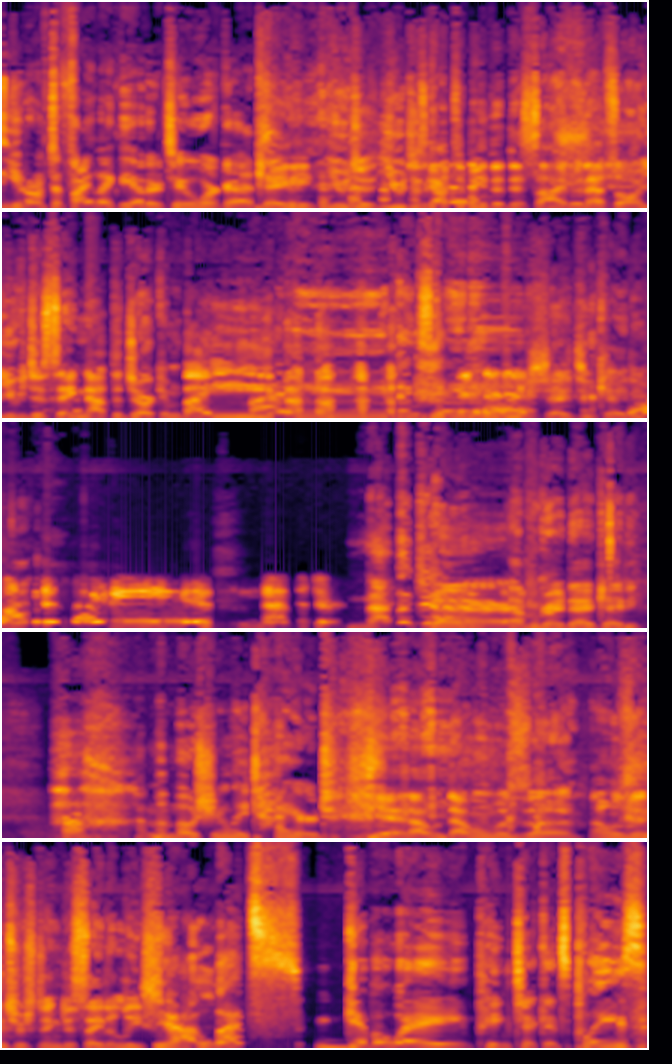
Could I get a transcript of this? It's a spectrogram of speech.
you don't have to fight like the other two. We're good. Katie, you just you just got to be the decider. That's all. You can just say not the jerk and bye. Bye. Thanks, Katie. Appreciate you, Katie. Well, I'm deciding it's not the jerk. Not the jerk. Boom. jerk. Have a great day, Katie. I'm emotionally tired. Yeah, that one that one was uh that was interesting to say the least. Yeah, let's give away pink tickets, please.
